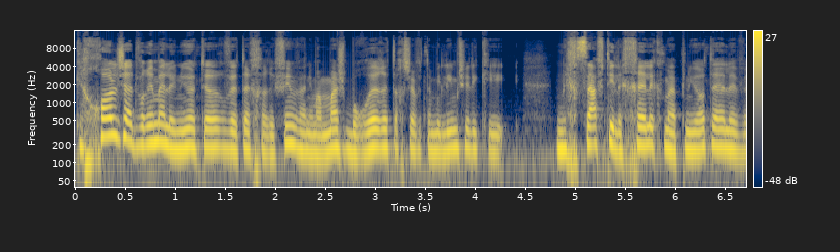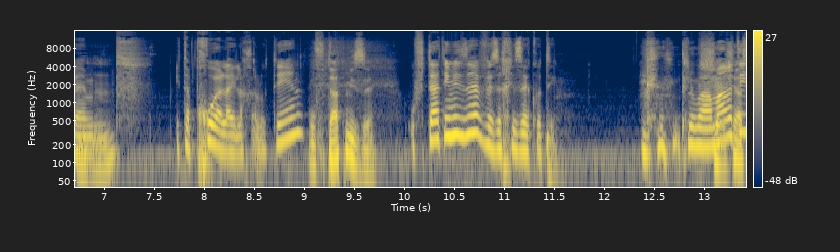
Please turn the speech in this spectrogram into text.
ככל שהדברים האלה נהיו יותר ויותר חריפים, ואני ממש בוררת עכשיו את המילים שלי, כי נחשפתי לחלק מהפניות האלה, והם פff, התהפכו עליי לחלוטין. הופתעת מזה. הופתעתי מזה, וזה חיזק אותי. כלומר, ש- אמרתי,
